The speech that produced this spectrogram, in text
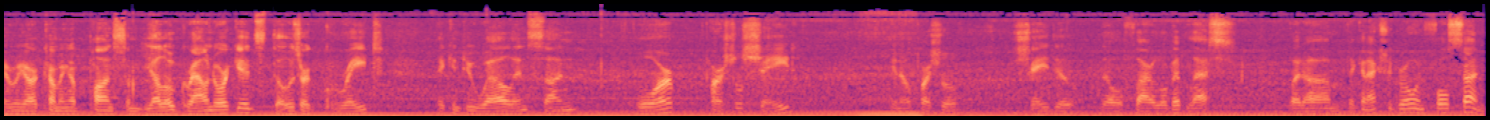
Here we are coming upon some yellow ground orchids. Those are great. They can do well in sun or partial shade. You know, partial shade, they'll, they'll flower a little bit less, but um, they can actually grow in full sun.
